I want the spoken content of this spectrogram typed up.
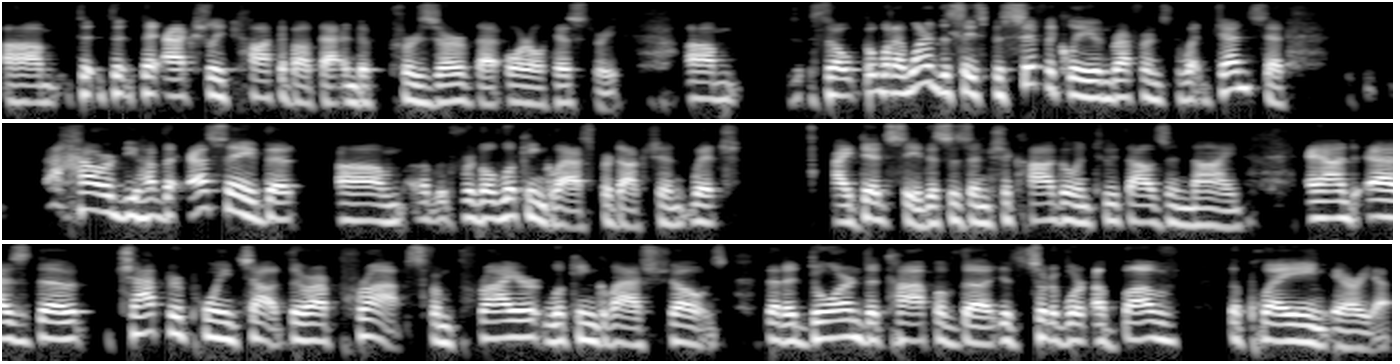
um, to, to, to, actually talk about that and to preserve that oral history. Um, so, but what I wanted to say specifically in reference to what Jen said, Howard, you have the essay that um, for the Looking Glass production, which I did see. This is in Chicago in 2009. And as the chapter points out, there are props from prior Looking Glass shows that adorn the top of the, it's sort of were above the playing area.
